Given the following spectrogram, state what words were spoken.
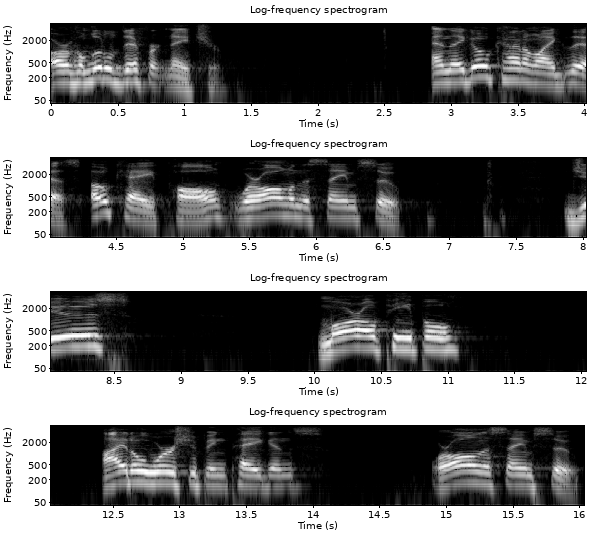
are of a little different nature. And they go kind of like this Okay, Paul, we're all in the same soup. Jews, moral people, idol worshiping pagans, we're all in the same soup.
